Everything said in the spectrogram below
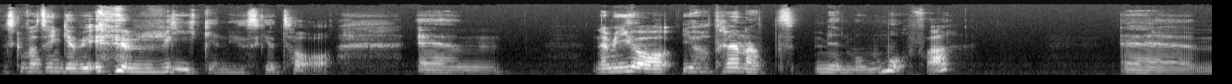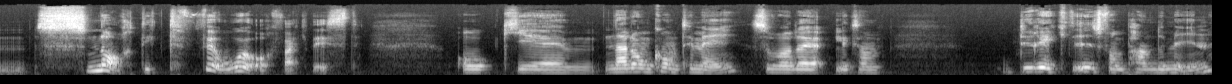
Jag ska bara tänka vilken jag ska ta. Um, nej men jag, jag har tränat min mormor och morfar. Ehm, snart i två år faktiskt. Och eh, när de kom till mig så var det liksom direkt ut från pandemin.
